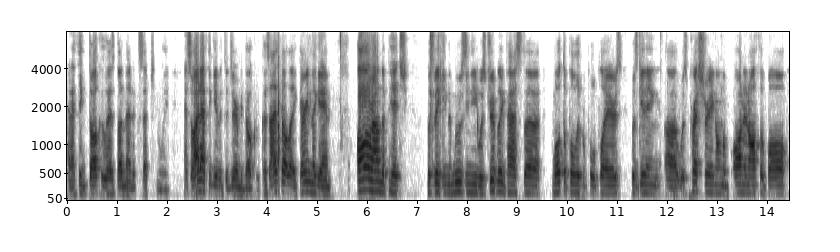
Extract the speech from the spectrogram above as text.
And I think Doku has done that exceptionally. And so I'd have to give it to Jeremy Doku because I felt like during the game, all around the pitch, was making the moves he needed, was dribbling past the multiple Liverpool players, was getting, uh, was pressuring on the on and off the ball,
